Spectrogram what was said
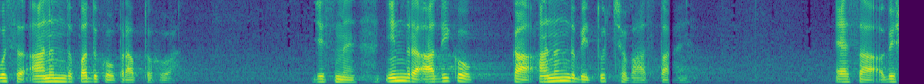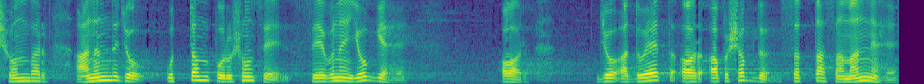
उस आनंद पद को प्राप्त हुआ। जिसमें इंद्र आदि को का आनंद भी तुच्छ भासता है। ऐसा विश्वंभर आनंद जो उत्तम पुरुषों से सेवने योग्य है और जो अद्वैत और अपशब्द सत्ता सामान्य है,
